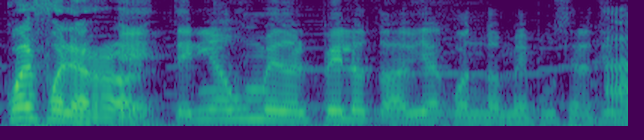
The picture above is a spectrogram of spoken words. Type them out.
¿Cuál fue el error? Eh, tenía húmedo el pelo todavía cuando me puse la tintura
